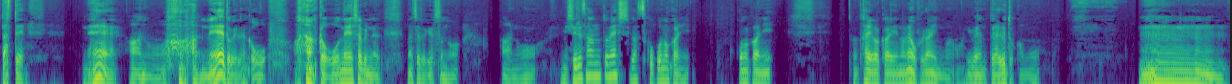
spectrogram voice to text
だって、ねえ、あの、ねえとかなんかお、なんかおねえ喋りになっちゃったけど、その、あの、ミシルさんとね、4月9日に、9日に、対話会のね、オフラインのイベントやるとかも、うーん、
